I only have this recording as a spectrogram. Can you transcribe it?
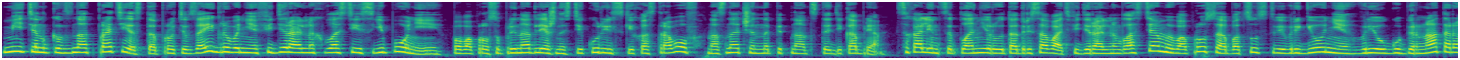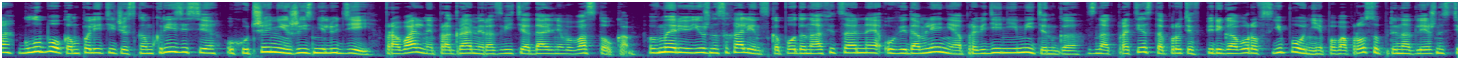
Митинг в знак протеста против заигрывания федеральных властей с Японией по вопросу принадлежности Курильских островов назначен на 15 декабря. Сахалинцы планируют адресовать федеральным властям и вопросы об отсутствии в регионе в Рио губернатора, глубоком политическом кризисе, ухудшении жизни людей, провальной программе развития Дальнего Востока. В мэрию Южно-Сахалинска подано официальное уведомление о проведении митинга в знак протеста против переговоров с Японией по вопросу принадлежности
